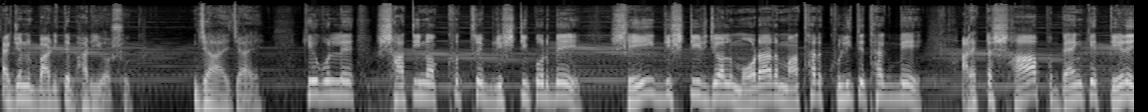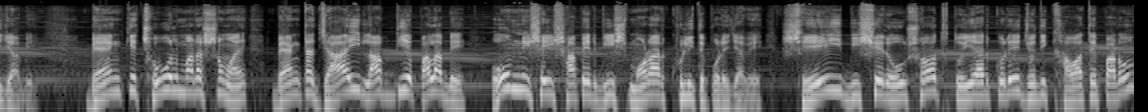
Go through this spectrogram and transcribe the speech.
একজনের বাড়িতে ভারী অসুখ। যায় যায়। কেউ বললে, সাতী নক্ষত্রে বৃষ্টি পড়বে, সেই বৃষ্টির জল মরার মাথার খুলিতে থাকবে আর একটা সাপ ব্যাংকে তেড়ে যাবে। ব্যাংকে ছোবল মারার সময় ব্যাংকটা যাই লাভ দিয়ে পালাবে, অমনি সেই সাপের বিষ মরার খুলিতে পড়ে যাবে। সেই বিষের ঔষধ তৈয়ার করে যদি খাওয়াতে পারো,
